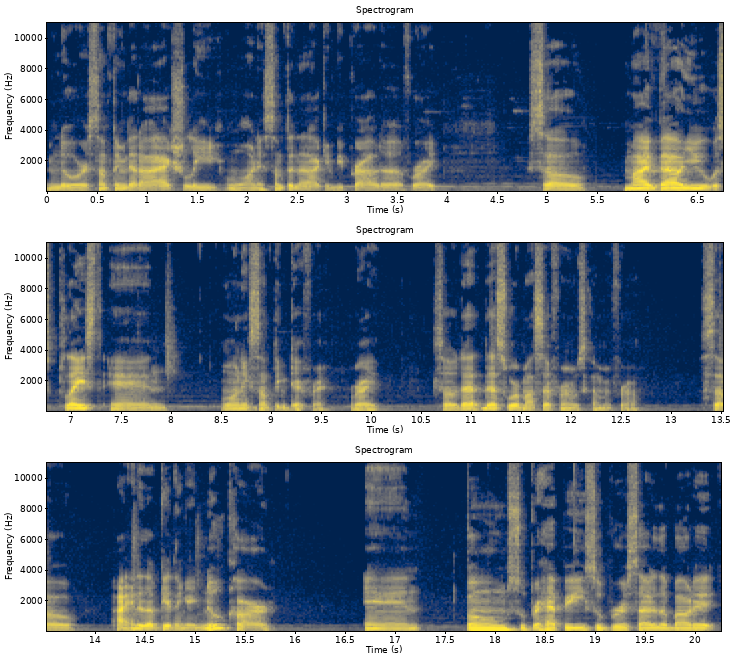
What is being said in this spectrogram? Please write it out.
new or something that I actually wanted, something that I can be proud of, right? So my value was placed in wanting something different, right? So that that's where my suffering was coming from. So I ended up getting a new car and boom, super happy, super excited about it.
